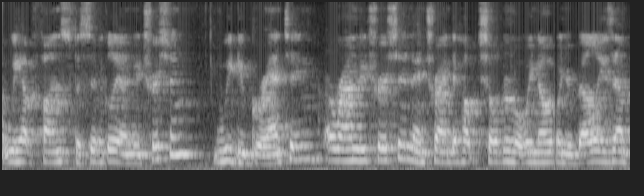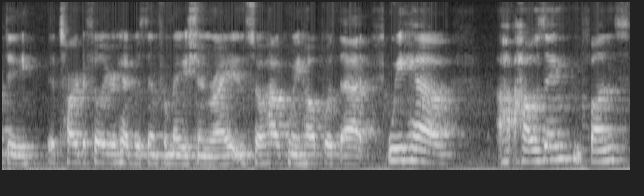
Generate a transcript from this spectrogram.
We have funds specifically on nutrition. We do granting around nutrition and trying to help children. What we know when your belly is empty, it's hard to fill your head with information, right? And so, how can we help with that? We have housing funds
